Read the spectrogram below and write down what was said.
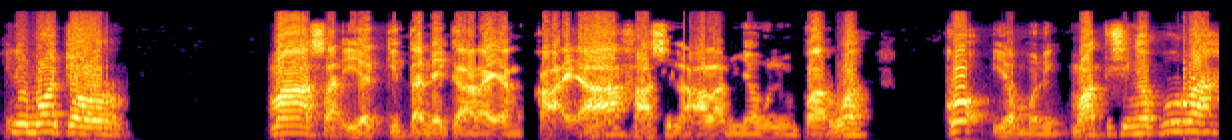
Ini bocor. Masa iya kita negara yang kaya, hasil alamnya melimpah ruah, kok yang menikmati Singapura?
